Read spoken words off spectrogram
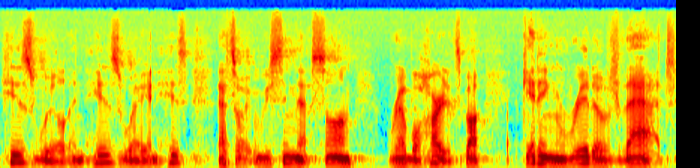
his will and his way and his that's why we sing that song, Rebel Heart. It's about getting rid of that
